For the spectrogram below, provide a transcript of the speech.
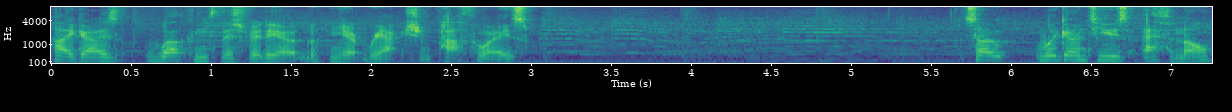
Hi guys, welcome to this video looking at reaction pathways. So we're going to use ethanol,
